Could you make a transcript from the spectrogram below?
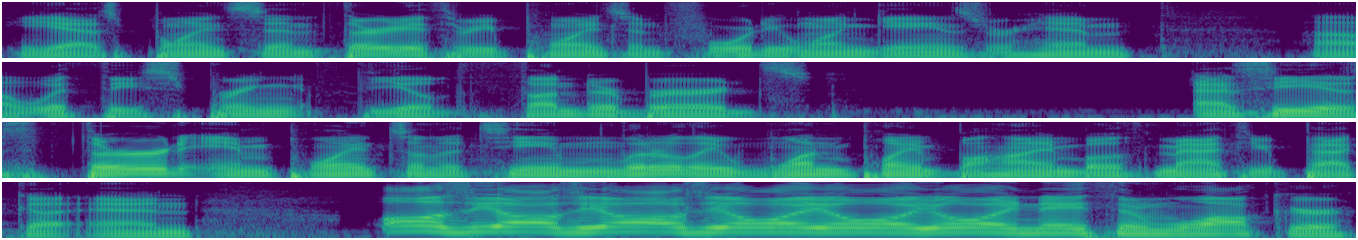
he has points in. Thirty-three points in forty-one games for him uh, with the Springfield Thunderbirds, as he is third in points on the team, literally one point behind both Matthew Peca and Aussie, Aussie, Aussie, oi, oi, oi, Nathan Walker.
